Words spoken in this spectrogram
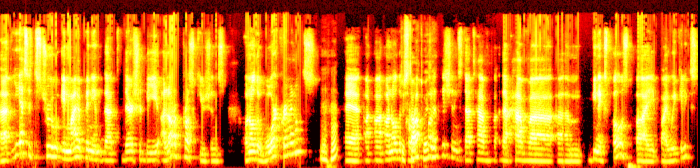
uh, yes, it's true in my opinion that there should be a lot of prosecutions on all the war criminals, mm-hmm. uh, on, on, all the to corrupt politicians it. that have that have uh, um, been exposed by by WikiLeaks,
